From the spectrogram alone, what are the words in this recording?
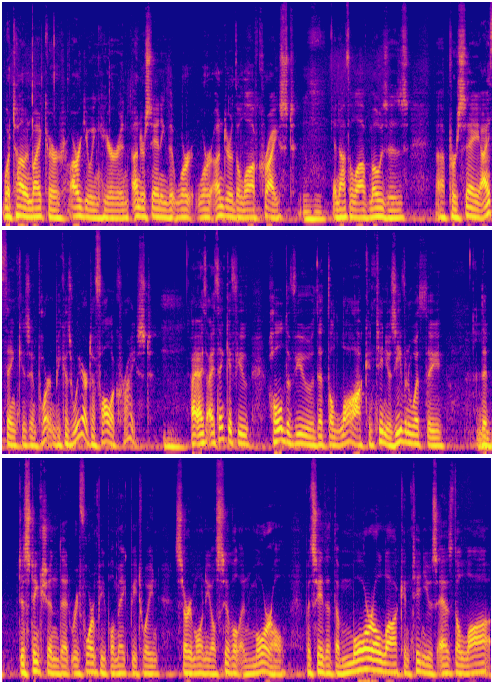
what Tom and Mike are arguing here and understanding that we're, we're under the law of Christ and not the law of Moses uh, per se, I think is important because we are to follow Christ. I, I I think if you hold the view that the law continues, even with the, the distinction that reform people make between ceremonial, civil, and moral, but say that the moral law continues as the law,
